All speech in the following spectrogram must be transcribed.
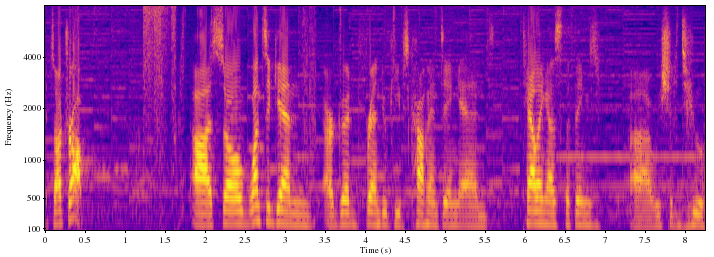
It's our drop. Uh, so once again, our good friend who keeps commenting and telling us the things uh, we should do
